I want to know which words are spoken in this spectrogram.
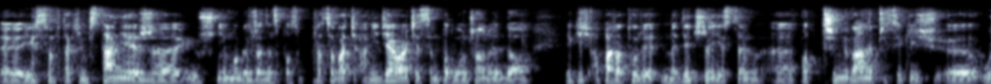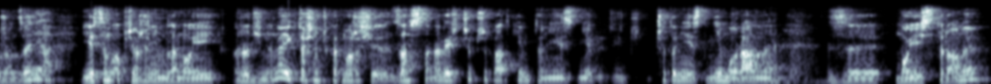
e, jestem w takim stanie, że już nie mogę w żaden sposób pracować ani działać, jestem podłączony do jakiejś aparatury medycznej, jestem e, podtrzymywany przez jakieś e, urządzenia jestem obciążeniem dla mojej rodziny. No i ktoś na przykład może się zastanawiać, czy przypadkiem to nie jest, nie, czy to nie jest niemoralne z mojej strony,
